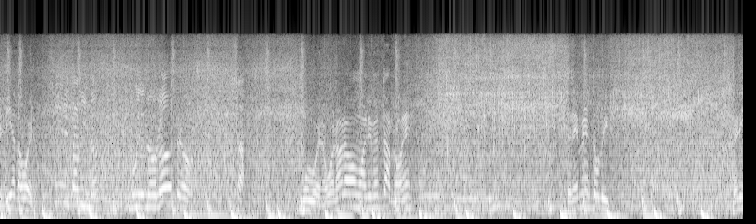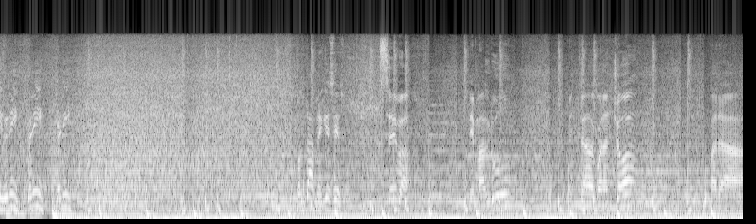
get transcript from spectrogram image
El día está bueno. Sí, está lindo. Un poquito nublado, pero ya. Muy bueno. Bueno, ahora vamos a alimentarnos, ¿eh? Tremendo bife. Vení, vení, vení, vení. Contame, ¿qué es eso? Ceba de magrú mezclada con anchoa para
